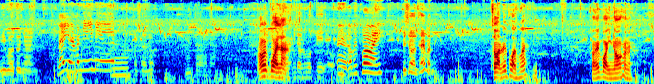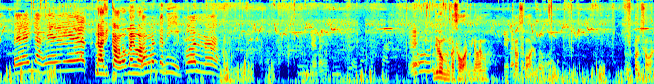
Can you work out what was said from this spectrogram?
นี่เบอร์ตัวใหญ่ได้ยามันนี้นี่เอาใส่แล้วมีแต่นะเอาไปปล่อยละมีแต่รัวเกะเออเอาไปปล่อยไปช้อนใช้บัตรนี่สอนไปปล่อยหัวสอนไปปล่อยน้องเขานะแบงอย่าเฮ็ดลาจิกรอบเอาไปวะต้องมันกระหนีเพิ่นน่ะเจ็บไหมอยี่หลุมมันก็สอนพี่น้อยมั้งเจ็บไหมเจ้าสอนมี คนสอน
